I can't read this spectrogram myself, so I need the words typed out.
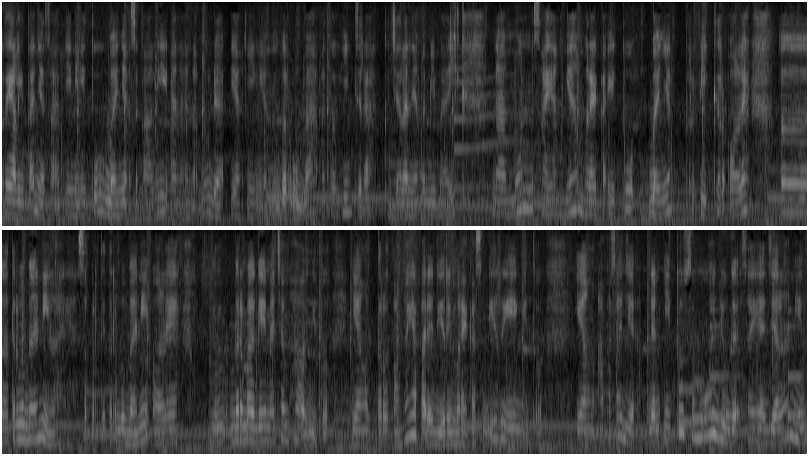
realitanya saat ini itu banyak sekali anak-anak muda yang ingin berubah atau hijrah ke jalan yang lebih baik. Namun sayangnya mereka itu banyak terpikir oleh e, terbebani lah ya. Seperti terbebani oleh berbagai macam hal gitu. Yang terutama ya pada diri mereka sendiri gitu. Yang apa saja. Dan itu semua juga saya jalanin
